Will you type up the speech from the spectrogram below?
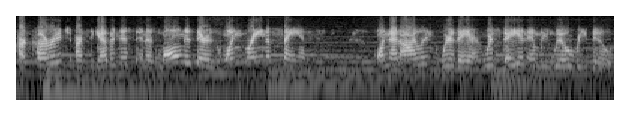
our courage, our togetherness, and as long as there is one grain of sand on that island, we're there. We're staying and we will rebuild.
